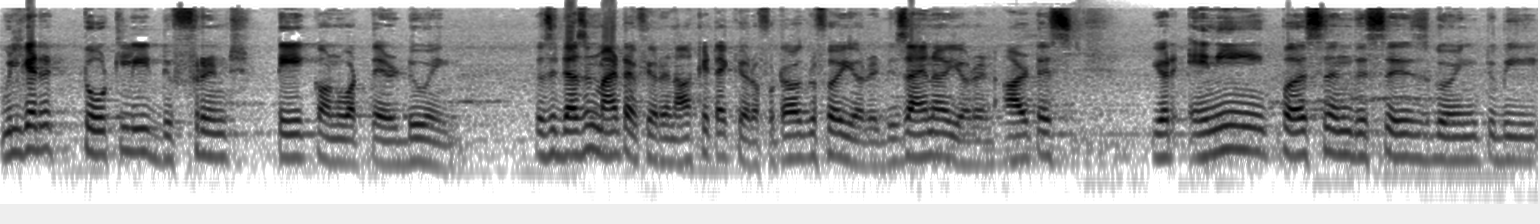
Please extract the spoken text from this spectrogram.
will get a totally different take on what they're doing because it doesn't matter if you're an architect you're a photographer you're a designer you're an artist you're any person this is going to be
